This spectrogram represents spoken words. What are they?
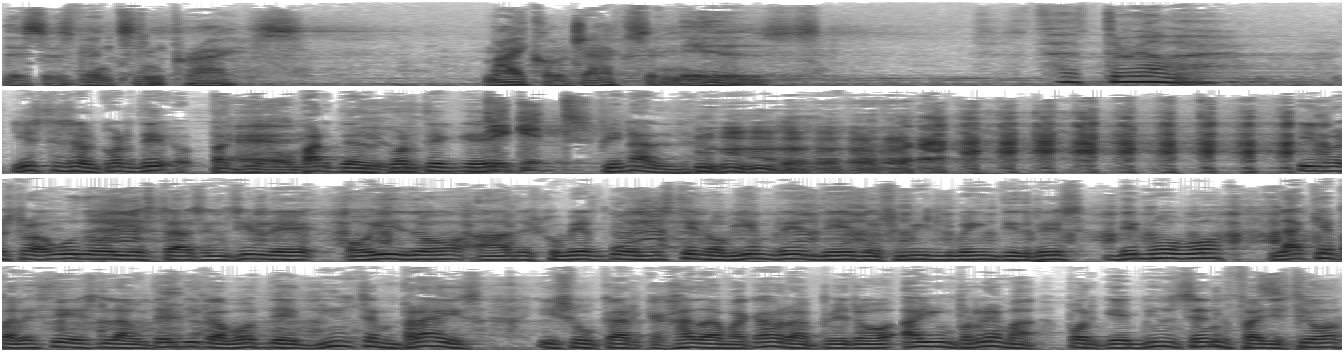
This is Vincent Price. Michael Jackson is The thriller. Y este es el corte, o parte del corte que final. y nuestro agudo y extrasensible oído ha descubierto en este noviembre de 2023 de nuevo la que parece es la auténtica voz de Vincent Price y su carcajada macabra, pero hay un problema porque Vincent falleció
